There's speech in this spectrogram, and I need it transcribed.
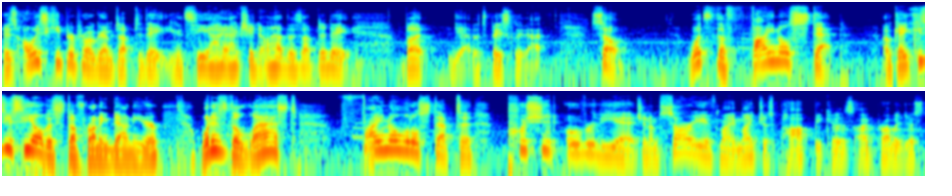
is always keep your programs up to date. You can see I actually don't have this up to date. But yeah, that's basically that. So, what's the final step Okay, because you see all this stuff running down here. What is the last final little step to push it over the edge? And I'm sorry if my mic just popped because I probably just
